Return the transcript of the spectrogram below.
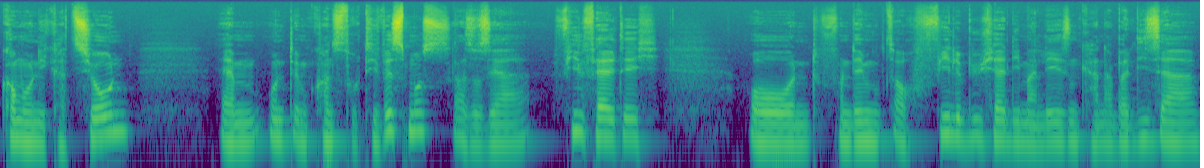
Kommunikation ähm, und im Konstruktivismus, also sehr vielfältig. Und von dem gibt es auch viele Bücher, die man lesen kann. Aber dieser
